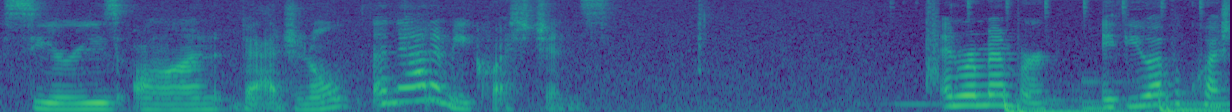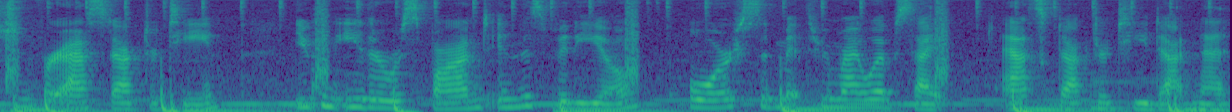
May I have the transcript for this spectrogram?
series on vaginal anatomy questions. And remember, if you have a question for Ask Dr. T, you can either respond in this video or submit through my website, askdoctort.net.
